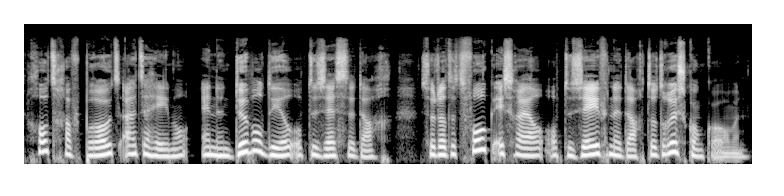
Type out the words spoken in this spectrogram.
God gaf brood uit de hemel en een dubbel deel op de zesde dag, zodat het volk Israël op de zevende dag tot rust kon komen.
